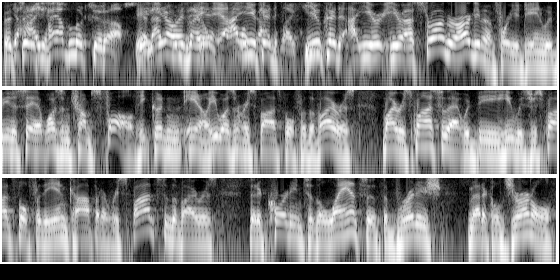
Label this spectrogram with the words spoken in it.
It's- Yeah, I have looked it up. You know, the it's- reason I don't I- follow you could, like you could, uh, you're, you're, a stronger argument for you, Dean, would be to say it wasn't Trump's fault. He couldn't, you know, he wasn't responsible for the virus. My response to that would be he was responsible for the incompetent response to the virus that, according to the Lancet, the British medical journal,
